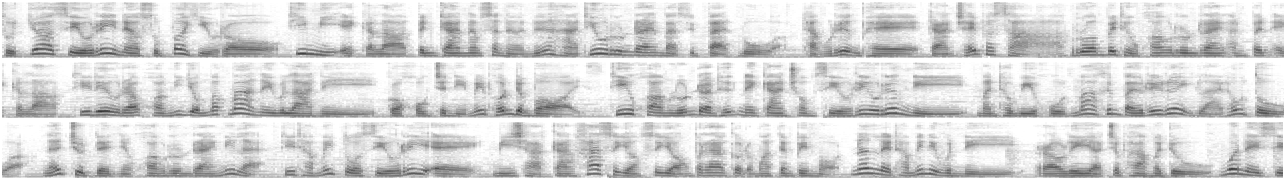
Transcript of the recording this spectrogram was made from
สุดยอดซีรีส์แนวซูเปอร์ฮีโร่ที่มีเอกลักษณ์เป็นการนำเสนอเนื้อหาที่รุนแรงแบบ 18 บวก ทั้งเรื่องเพศการใช้ภาษา รวมไปถึงความรุนแรงอันเป็นเอกลักษณ์ที่ได้รับความนิยมมากๆในเวลานี้ ก็คงจะหนีไม่พ้น The Boys ที่ความลุ้นระทึกในการชมซีรีส์เรื่องนี้ มันทวีคูณมากขึ้นไปเรื่อยๆอีกหลายเท่าตัว และจุดเด่นอย่างความรุนแรงนี่แหละ ที่ทำให้ตัวซีรีส์เองมีฉากการฆ่าสยองสยองปรากฏออกมาเต็มไปหมด นั่นเลยทำให้ในวันนี้ เราเลยอยากจะพามาดูว่าในซี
